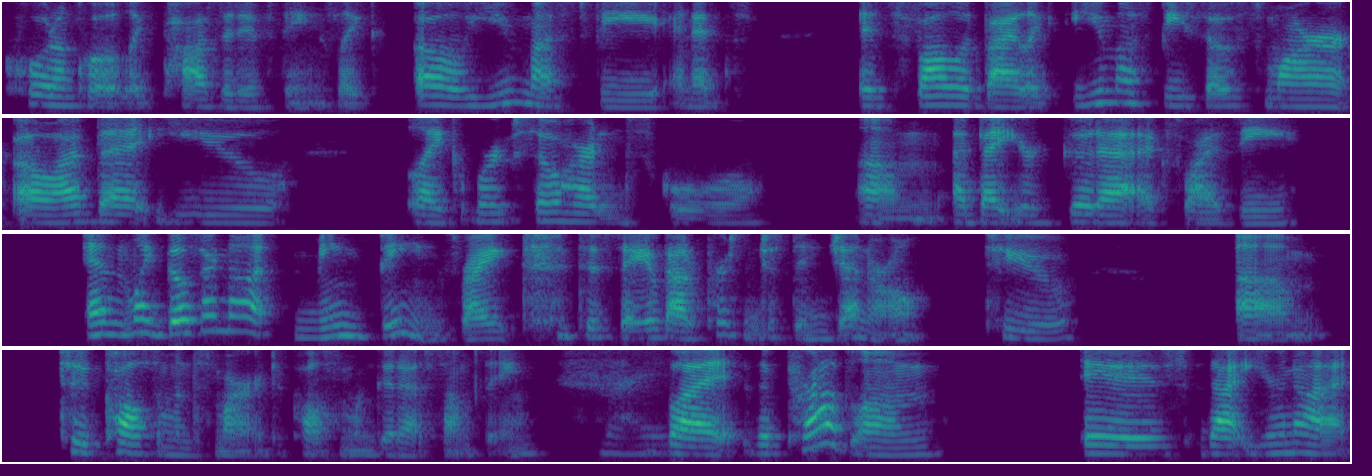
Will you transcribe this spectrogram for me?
quote unquote like positive things like, oh, you must be, and it's it's followed by like you must be so smart. Oh i bet you like worked so hard in school. Um, i bet you're good at xyz and like those are not mean things right to say about a person just in general to um, to call someone smart to call someone good at something. Right. but the problem is that you're not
